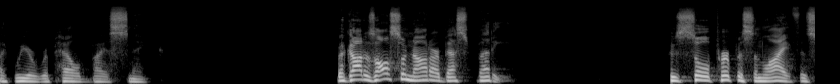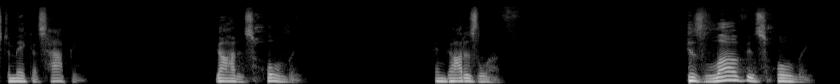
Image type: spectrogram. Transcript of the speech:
like we are repelled by a snake. But God is also not our best buddy, whose sole purpose in life is to make us happy. God is holy, and God is love. His love is holy,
